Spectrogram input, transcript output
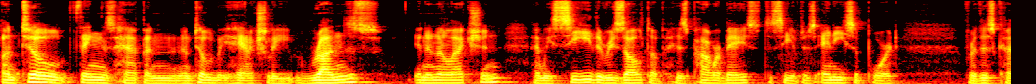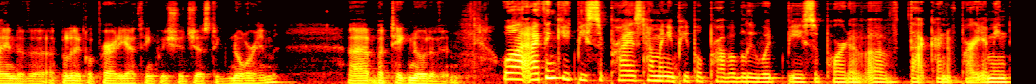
until things happen, until he actually runs in an election and we see the result of his power base to see if there's any support for this kind of a, a political party, I think we should just ignore him, uh, but take note of him. Well, I I think you'd be surprised how many people probably would be supportive of that kind of party. I mean,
